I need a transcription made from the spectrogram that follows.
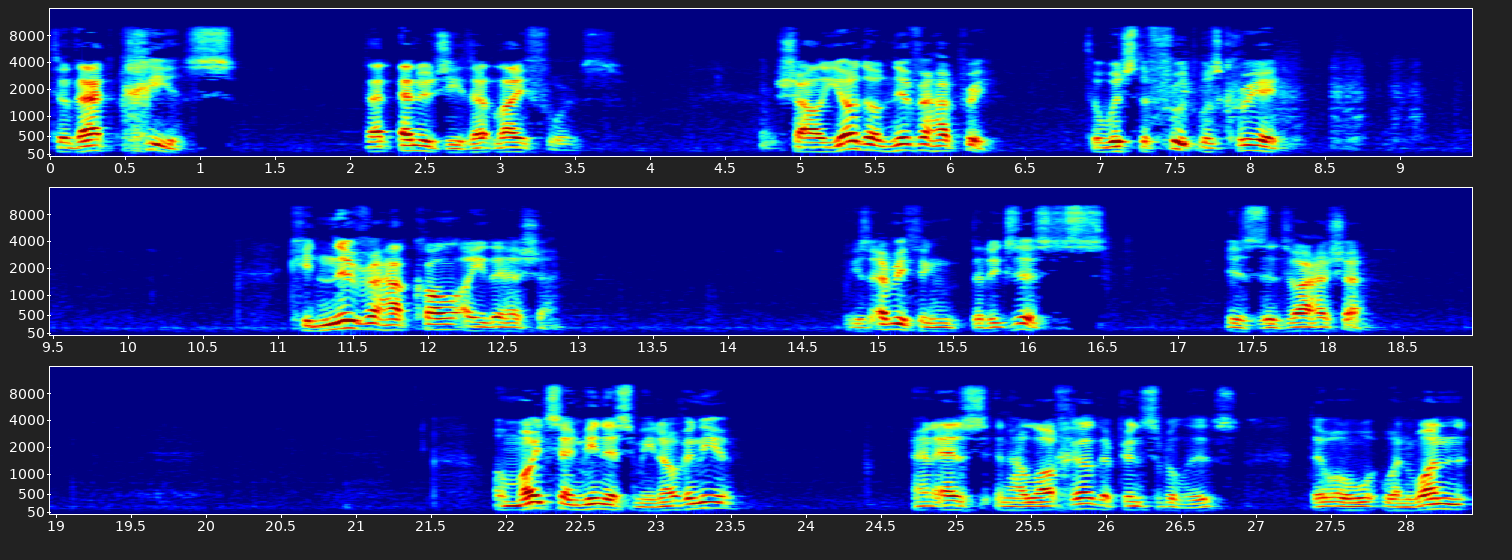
to that chiyas, that energy, that life force. Shal yodo niver hapri, to which the fruit was created. Ki niver hakol ayideh Hashem because everything that exists is the Dvar Hashem. And as in halacha, the principle is that when one,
